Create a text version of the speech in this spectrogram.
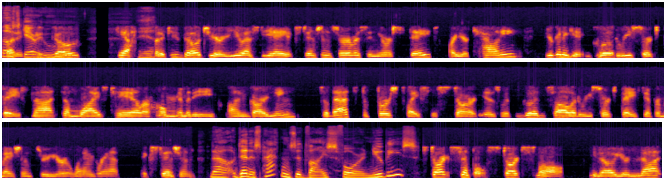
Oh, but scary. If you go, yeah, Yeah. but if you go to your USDA extension service in your state or your county, you're going to get good research based, not some wives' tale or home remedy on gardening. So that's the first place to start is with good, solid research-based information through your land grant extension. Now, Dennis Patton's advice for newbies. start simple, start small. You know, you're not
